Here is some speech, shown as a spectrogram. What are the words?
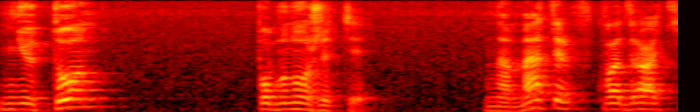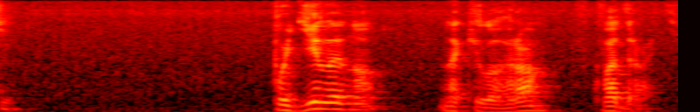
ньютон помножити на метр в квадраті поділено на кілограм в квадраті.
